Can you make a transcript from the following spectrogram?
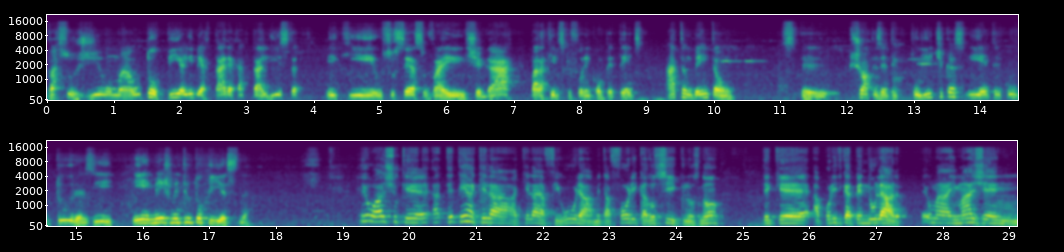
vai surgir uma utopia libertária capitalista e que o sucesso vai chegar para aqueles que forem competentes. Há também, então, é, choques entre políticas e entre culturas, e, e mesmo entre utopias. Né? Eu acho que tem aquela, aquela figura metafórica dos ciclos, não? de que a política é pendular. É uma imagem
